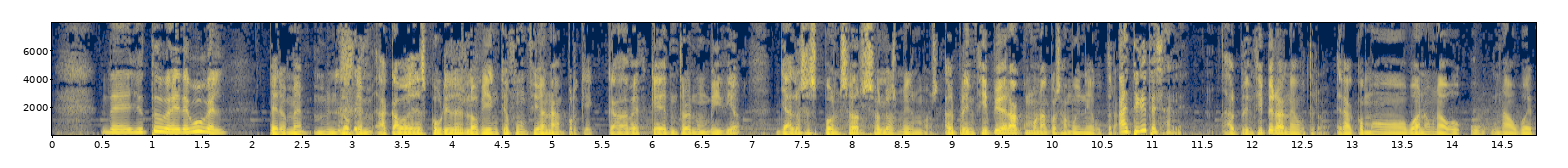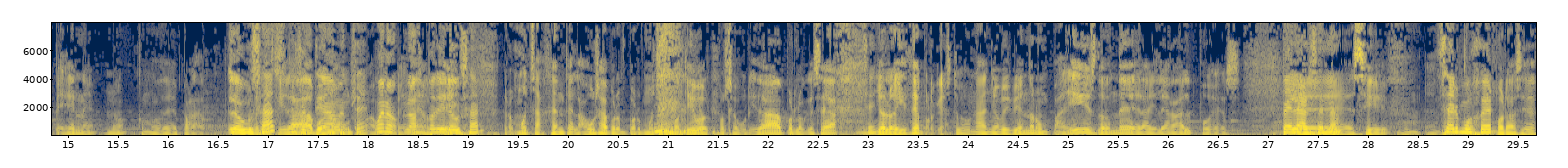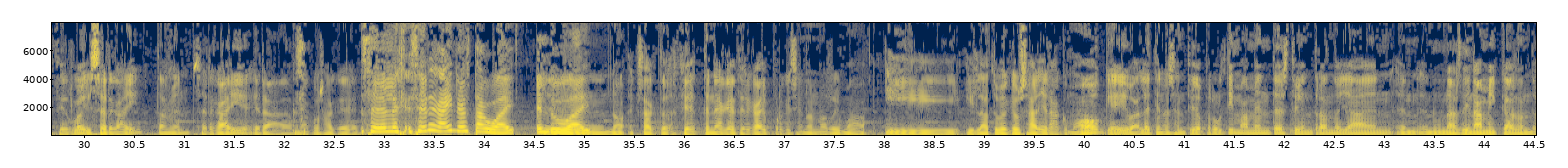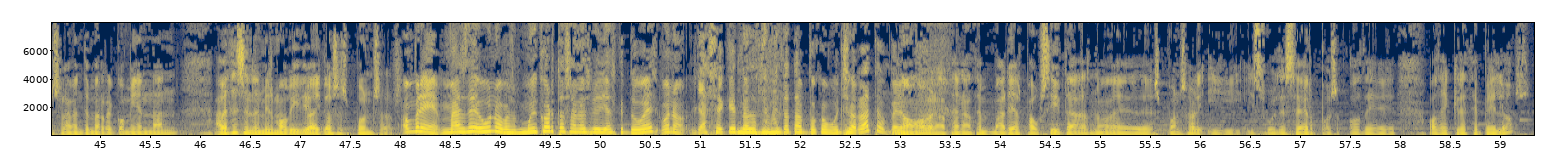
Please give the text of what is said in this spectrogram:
de YouTube y de Google. Pero me- lo que acabo de descubrir es lo bien que funciona, porque cada vez que entro en un vídeo, ya los sponsors son los mismos. Al principio era como una cosa muy neutra. ¿A ti qué te sale? Al principio era neutro. Era como, bueno, una, una VPN, ¿no? Como de para... ¿Lo usas, efectivamente? una Bueno, VPN, ¿lo has ok. podido usar? Pero mucha gente la usa por, por muchos motivos, por seguridad, por lo que sea. Sí. Yo lo hice porque estuve un año viviendo en un país donde era ilegal, pues... Pelársela. eh, sí. eh, Ser por- mujer. Por así decirlo. Y ser gay también. Ser gay era una cosa que... Ser, ser gay no está guay. En Eh, Dubai. No, exacto. Es que tenía que decir gay porque si no, no rimaba. Y, y la tuve que usar y era como, ok, vale, tiene sentido. Pero últimamente estoy entrando ya en, en- en unas dinámicas donde solamente me recomiendan... A veces en el mismo vídeo hay dos sponsors. Hombre, más de uno, pues muy cortos son los vídeos que tú ves. Bueno, ya sé que no te hace falta tampoco mucho rato, pero... No, pero hacen, hacen varias pausitas, ¿no? De, de sponsor y, y suele ser, pues, o de, o de crecepelos,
